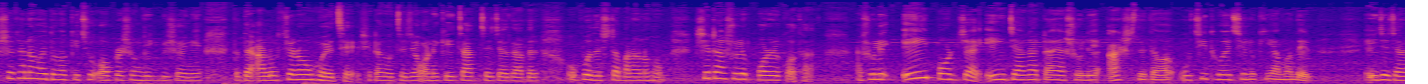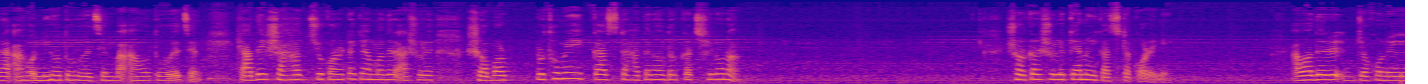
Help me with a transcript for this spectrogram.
সেখানে হয়তো বা কিছু অপ্রাসঙ্গিক বিষয় নিয়ে তাদের আলোচনাও হয়েছে। সেটা হচ্ছে যে অনেকেই চাচ্ছে যে তাদের উপদেশটা বানানো হোক। সেটা আসলে পরের কথা। আসলে এই পর্যায়ে, এই জায়গাটায় আসলে আসতে দেওয়া উচিত হয়েছিল কি আমাদের? এই যে যারা আহ, নিহত হয়েছেন বা আহত হয়েছেন, তাদের সাহায্য করাটাকে আমাদের আসলে সবার প্রথমেই কাজটা হাতে নেওয়া দরকার ছিল না? সরকার আসলে কেন এই কাজটা করেনি? আমাদের যখন এই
